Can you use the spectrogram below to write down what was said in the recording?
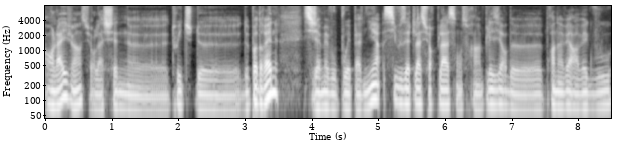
en live hein, sur la chaîne euh, Twitch de, de, Podren, si jamais vous ne pouvez pas venir. Si vous êtes là sur place, on se fera un plaisir de prendre un verre avec vous,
